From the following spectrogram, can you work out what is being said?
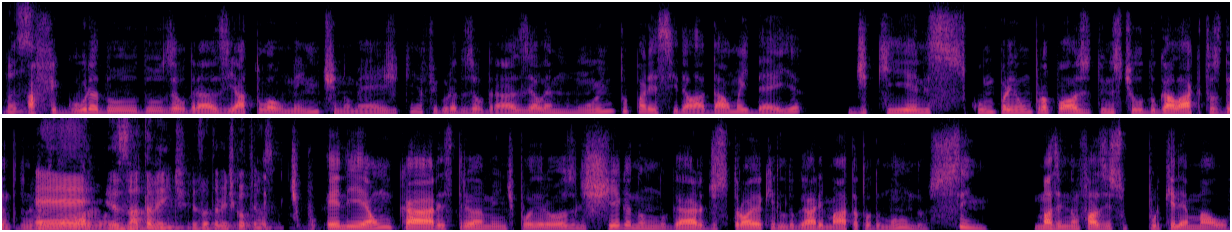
Mas A figura do, dos Eldrazi atualmente no Magic, a figura dos Eldrazi, ela é muito parecida, ela dá uma ideia de que eles cumprem um propósito no estilo do Galactus dentro do universo é, da Marvel. exatamente, exatamente o que eu É, penso. tipo, ele é um cara extremamente poderoso, ele chega num lugar, destrói aquele lugar e mata todo mundo? Sim. Mas ele não faz isso porque ele é mau.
